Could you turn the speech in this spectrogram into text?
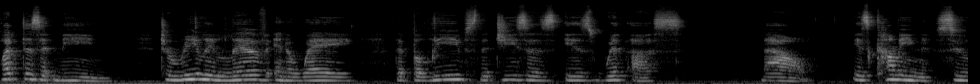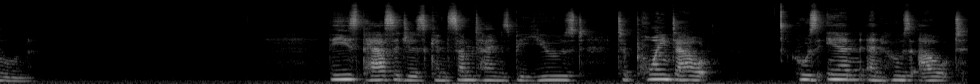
What does it mean to really live in a way that believes that Jesus is with us now, is coming soon. These passages can sometimes be used to point out who's in and who's out,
